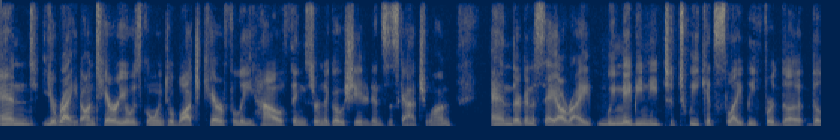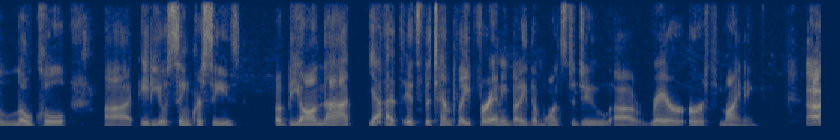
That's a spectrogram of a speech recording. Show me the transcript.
and you're right. Ontario is going to watch carefully how things are negotiated in Saskatchewan. And they're going to say, all right, we maybe need to tweak it slightly for the, the local uh, idiosyncrasies. But beyond that, yeah, it's, the template for anybody that wants to do uh, rare earth mining. Uh,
